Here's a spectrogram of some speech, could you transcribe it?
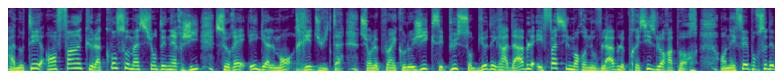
À noter enfin que la consommation d'énergie serait également réduite. Sur le plan écologique, ces puces sont biodégradables et facilement renouvelables, précise le rapport. En effet, pour se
